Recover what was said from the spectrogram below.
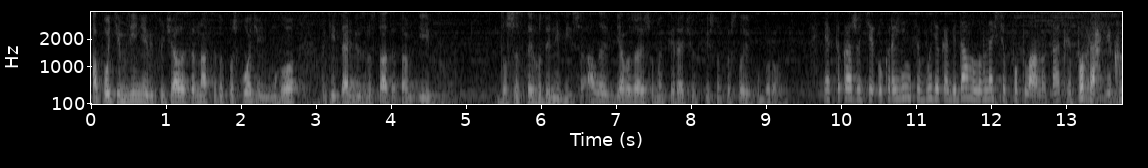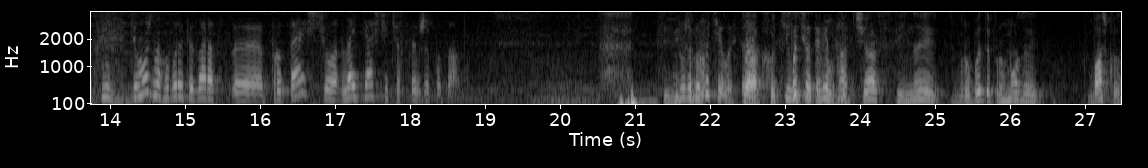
а потім лінія відключалася внаслідок пошкоджень, могло такий термін зростати там і до 6 годин і більше. Але я вважаю, що ми ці речі успішно пройшли і побороли. Як то кажуть, українцю будь-яка біда, головне, щоб по плану, так по графіку. Чи можна говорити зараз е, про те, що найтяжчі часи вже позаду? Дивіться, Дуже би ну, хотілося Так, хотілося почути від вас. Під час війни робити прогнози важко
